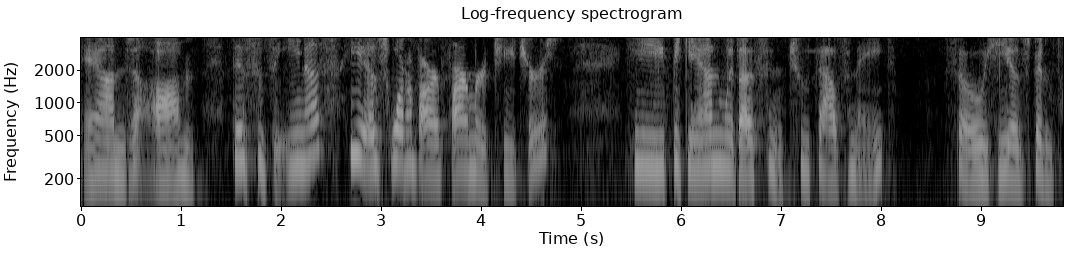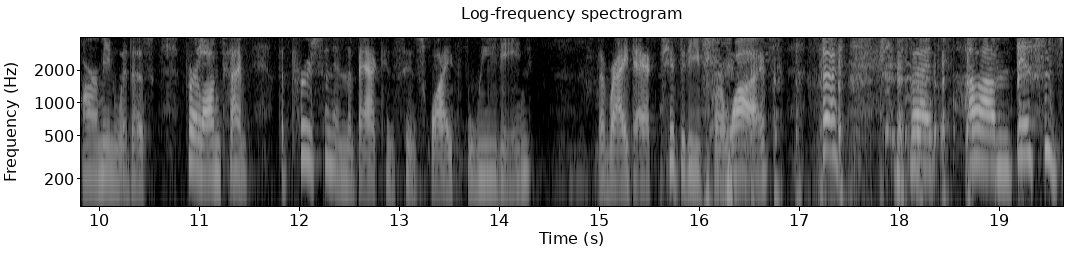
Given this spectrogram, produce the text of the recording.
And um, this is Enos. He is one of our farmer teachers. He began with us in 2008, so he has been farming with us for a long time. The person in the back is his wife weeding, the right activity for wives. but um, this is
